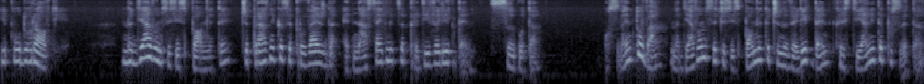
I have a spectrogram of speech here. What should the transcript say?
и плодородие. Надявам се си спомняте, че празника се провежда една седмица преди Великден, събота. Освен това, надявам се, че си спомняте, че на Велик ден християните по света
